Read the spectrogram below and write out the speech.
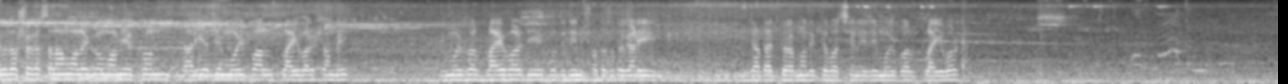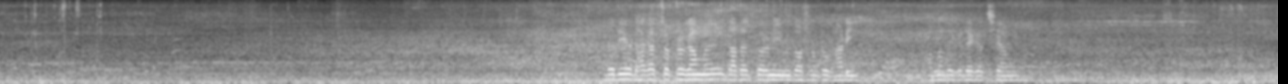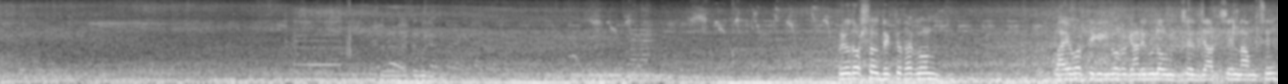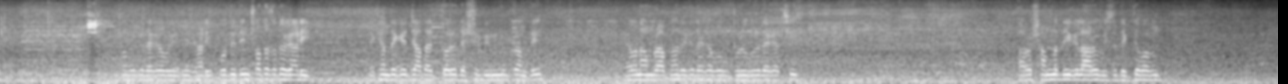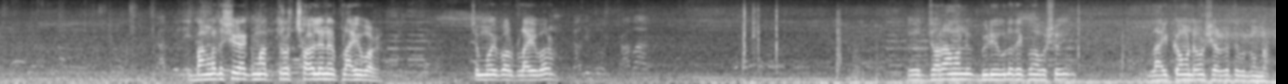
প্রিয় দর্শক, আসসালামু আলাইকুম। আমি এখন দাঁড়িয়ে আছি মহিপাল ফ্লাইওভারের সামনে। এই মহিপাল ফ্লাইওভার দিয়ে প্রতিদিন শত শত গাড়ি যাতায়াত করে আপনারা দেখতে পাচ্ছেন, এই যে মহিপাল ফ্লাইওভার। এটা দিয়ে ঢাকা চট্টগ্রামে যাতায়াত করে নিয়মিত অসংখ্য গাড়ি আপনাদেরকে দেখাচ্ছি আমি। প্রিয় দর্শক, দেখতে থাকুন। ফ্লাইওভার থেকে কীভাবে গাড়িগুলো উঠছে, যাচ্ছে, নামছে, আপনাদেরকে দেখাবো এই যে গাড়ি। প্রতিদিন শত শত গাড়ি এখান থেকে যাতায়াত করে দেশের বিভিন্ন প্রান্তে। এখন আমরা আপনাদেরকে দেখাবো, ঘুরে ঘুরে দেখাচ্ছি। আরও সামনের দিকে গেলে আরও বেশি দেখতে পাবেন। বাংলাদেশের একমাত্র ছয় লেনের ফ্লাইওভার মহিপাল ফ্লাইওভার। যারা আমার ভিডিওগুলো দেখবেন অবশ্যই লাইক, কমেন্ট এবং শেয়ার করতে ভুলবেন না।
